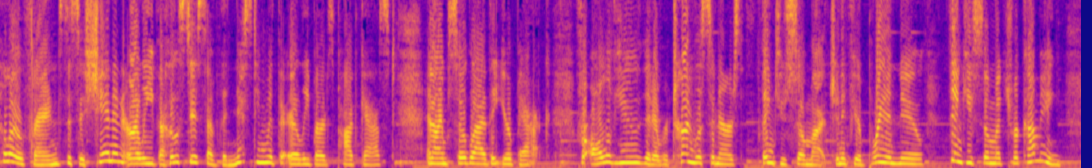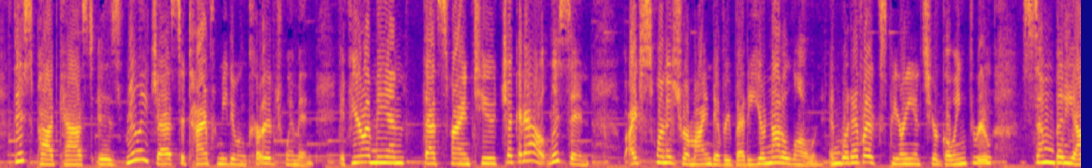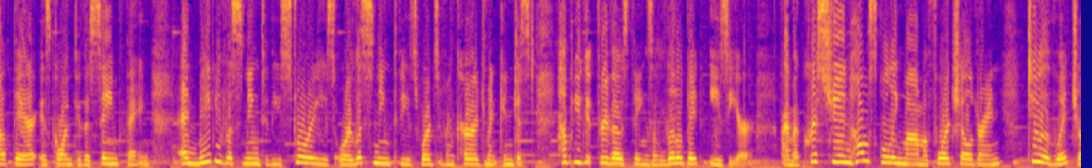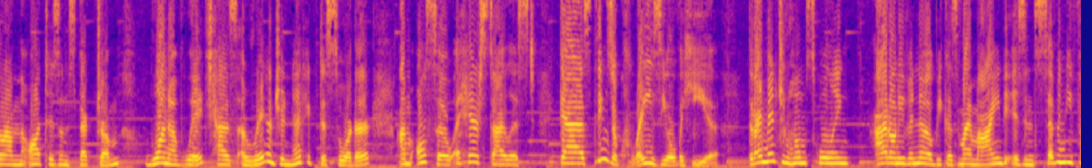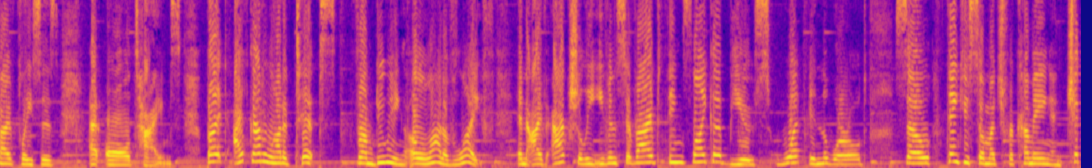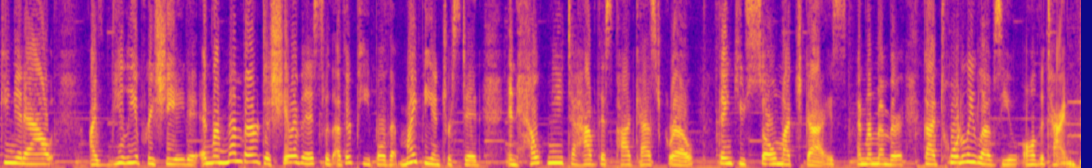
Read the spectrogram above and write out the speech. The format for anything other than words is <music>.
Hello, friends. This is Shannon Earley, the hostess of the Nesting with the Earley Birds podcast, and I'm so glad that you're back. For all of you that are return listeners, thank you so much. And if you're brand new, thank you so much for coming. This podcast is really just a time for me to encourage women. If you're a man, that's fine too. Check it out, listen. I just wanted to remind everybody you're not alone. And whatever experience you're going through, somebody out there is going through the same thing. And maybe listening to these stories or listening to these words of encouragement can just help you get through those things a little bit easier. I'm a Christian homeschooling mom of four children, two of which are on the autism spectrum, one of which has a rare genetic disorder. I'm also a hairstylist. Guys, things are crazy over here. Did I mention homeschooling? I don't even know because my mind is in 75 places at all times. But I've got a lot of tips from doing a lot of life, and I've actually even survived things like abuse. What in the world? So, thank you so much for coming and checking it out. I really appreciate it. And remember to share this with other people that might be interested and help me to have this podcast grow. Thank you so much, guys. And remember, God totally loves you all the time.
